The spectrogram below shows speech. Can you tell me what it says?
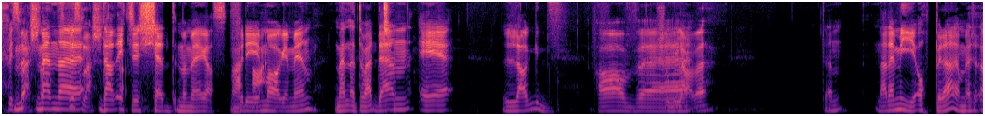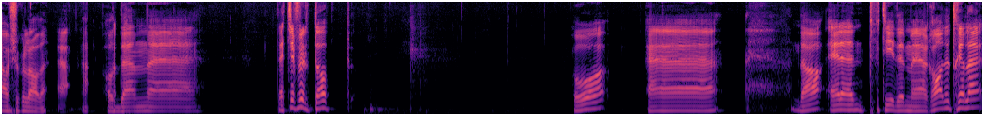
Spis Men, Smash. men eh, det hadde ikke skjedd med meg, ass. Nei. Fordi magen min, Men etter hvert den er lagd av uh, Sjokolade. Den, nei, det er mye oppi der med, av sjokolade. Ja. Og den eh, Det er ikke fulgt opp. Og eh, da er det på tide med radiotriller.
